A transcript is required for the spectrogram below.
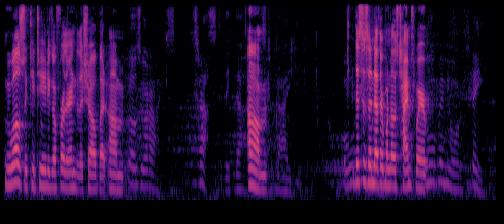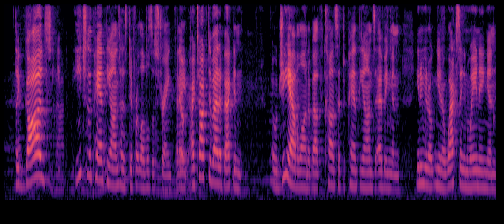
We will as we continue to go further into the show, but um, close your eyes. Trust the Um, to guide you. this is another one of those times where Move in your faith. the gods each of the pantheons has different levels of strength and. I, I talked about it back in og avalon about the concept of pantheons ebbing and you know you know you know waxing and waning and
